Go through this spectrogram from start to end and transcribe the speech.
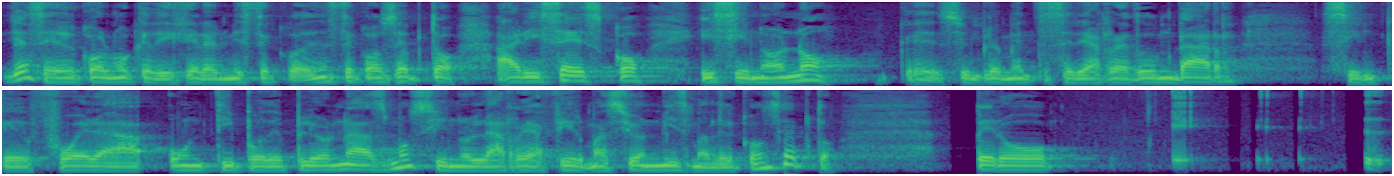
Ya sería el colmo que dijera en este, en este concepto arisesco, y si no, no, que simplemente sería redundar sin que fuera un tipo de pleonasmo, sino la reafirmación misma del concepto. Pero eh, eh,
